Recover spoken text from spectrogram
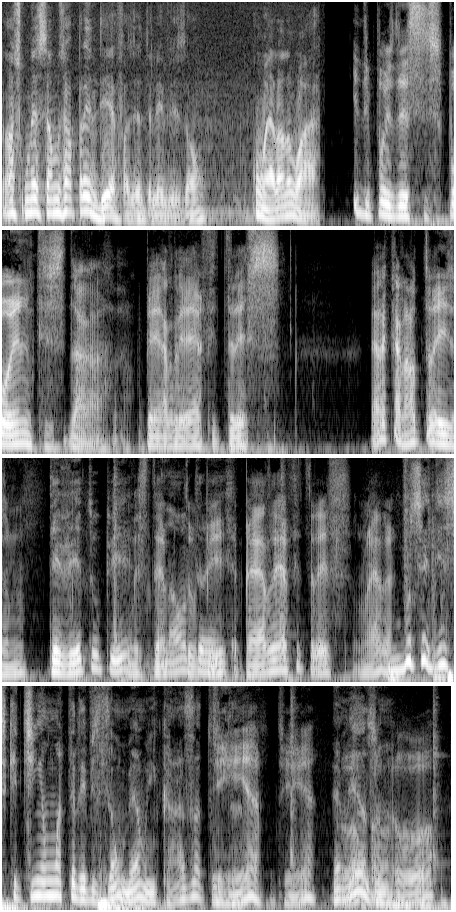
nós começamos a aprender a fazer televisão com ela no ar. E depois desses expoentes da PRF3, era canal 3, não? TV Tupi. Nesse tempo, canal Tupi, 3. PRF3, não era? Você disse que tinha uma televisão mesmo em casa? Tudo. Tinha, tinha. É Opa, mesmo? Oh.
